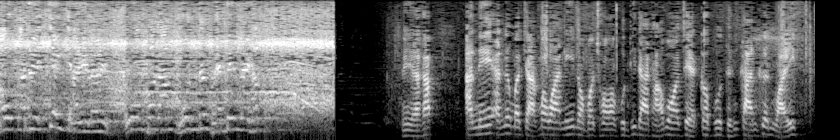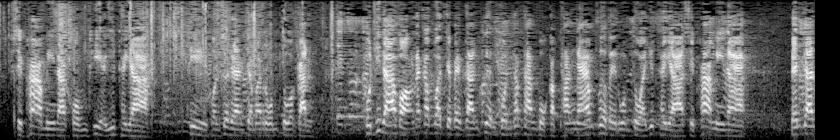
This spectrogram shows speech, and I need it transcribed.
เอากันให้ยิ่งใหญ่เลย รวมพลังคนทั้งแผ่นดินเลยครับ นี่แหละครับ อันนี้อันเนื่องมาจากเมื่อวานนี้นปชคุณธิดาถาวรเศรษก็พูดถึงการเคลื่อนไหว 15 มีนาคมที่อยุธยาที่คนเสื้อแดงจะมารวมตัวกัน คุณธิดาบอกนะครับว่าจะเป็นการเคลื่อนคนทั้งทางบกกับทางน้ำเพื่อไปรวมตัวอยุธยา 15 มีนา เป็นการ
